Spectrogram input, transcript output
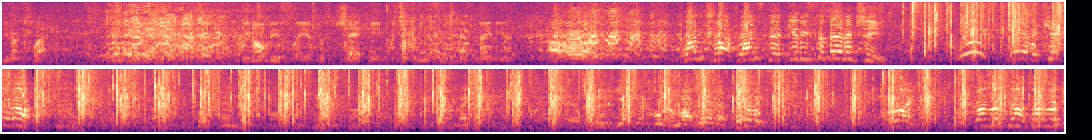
You don't clap. Mean, obviously, I'm just checking. I don't live in Tasmania. Uh, all right. One clap, one step. Give me some energy. Woo! Yeah, keep it up. Yeah, just hold it right there. That's perfect. All right. Don't look. Don't look.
